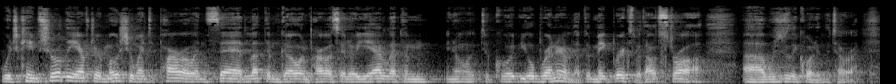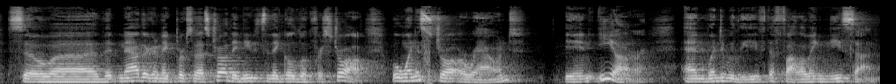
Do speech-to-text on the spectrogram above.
which came shortly after Moshe went to Paro and said, let them go, and Paro said, oh yeah, let them, you know, to quote Yul Brynner, let them make bricks without straw, uh, which is really quoting the Torah. So uh, that now they're going to make bricks without straw, they needed to then go look for straw. Well, when is straw around? In ER. And when did we leave? The following Nisan.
